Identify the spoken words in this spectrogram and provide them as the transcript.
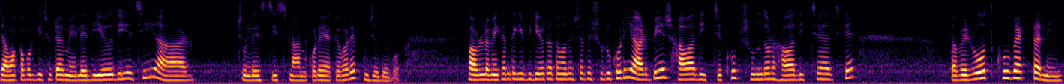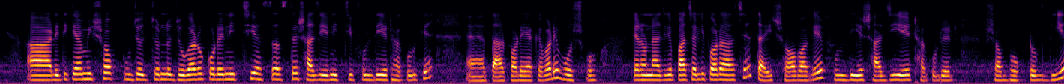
জামা কাপড় কিছুটা মেলে দিয়েও দিয়েছি আর চলে এসেছি স্নান করে একেবারে পুজো দেব। ভাবলাম এখান থেকে ভিডিওটা তোমাদের সাথে শুরু করি। আর বেশ হাওয়া দিচ্ছে, খুব সুন্দর হাওয়া দিচ্ছে আজকে। তবে রোদ খুব একটা নেই। আর এদিকে আমি সব পুজোর জন্য জোগাড়ও করে নিচ্ছি, আস্তে আস্তে সাজিয়ে নিচ্ছি ফুল দিয়ে ঠাকুরকে তারপরে একেবারে বসবো। কেননা আজকে পাঁচালি পড়া আছে, তাই সব আগে ফুল দিয়ে সাজিয়ে ঠাকুরের সব ভোগ টোক দিয়ে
